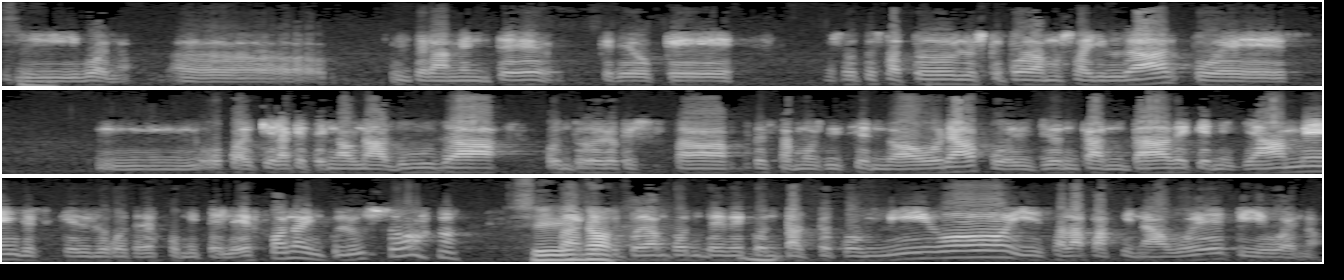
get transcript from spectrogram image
Sí. Y bueno, eh, sinceramente creo que nosotros a todos los que podamos ayudar, pues mm, o cualquiera que tenga una duda con todo lo que está, que estamos diciendo ahora, pues yo encantada de que me llamen, yo si quieres luego te dejo mi teléfono incluso, Sí, para no. que se puedan poner en contacto conmigo y está la página web y bueno.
